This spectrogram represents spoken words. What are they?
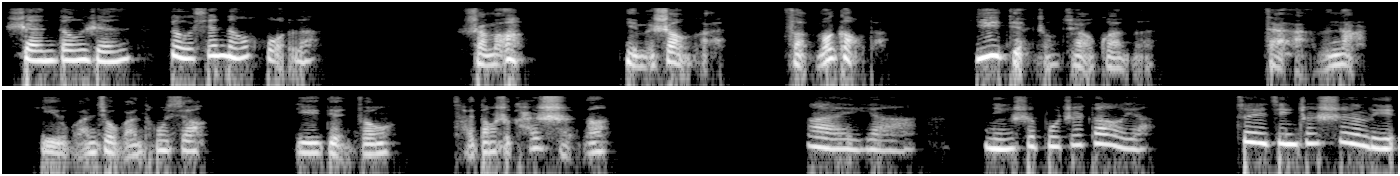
山东人有些恼火了。什么？你们上海怎么搞的？一点钟就要关门，在俺们那儿，一玩就玩通宵，一点钟才当是开始呢。哎呀，您是不知道呀，最近这市里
